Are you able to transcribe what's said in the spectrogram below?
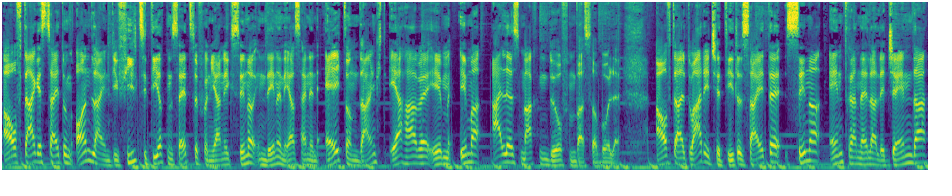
Auf Tageszeitung Online die viel zitierten Sätze von Yannick Sinner, in denen er seinen Eltern dankt, er habe eben immer alles machen dürfen, was er wolle. Auf der Altuadice Titelseite Sinner entra nella Legenda.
